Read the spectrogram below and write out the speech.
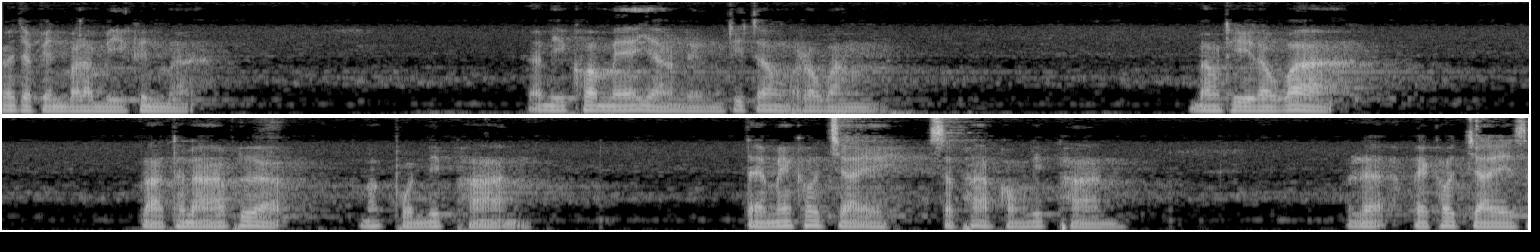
ก็จะเป็นบารมีขึ้นมา และมีข้อแม้อย่างหนึ่งที่ต้องระวัง บางทีเราว่า ปรารถนาเพื่อมรรคผลนิพพาน แต่ไม่เข้าใจสภาพของนิพพาน และไปเข้าใจส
